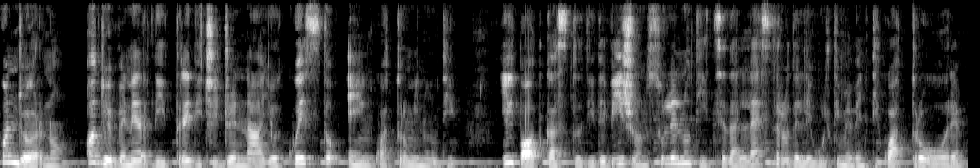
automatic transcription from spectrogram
Buongiorno, oggi è venerdì 13 gennaio e questo è In 4 Minuti, il podcast di The Vision sulle notizie dall'estero delle ultime 24 ore.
